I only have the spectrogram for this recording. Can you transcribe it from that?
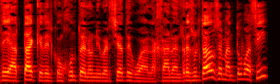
de ataque del conjunto de la Universidad de Guadalajara. El resultado se mantuvo así,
